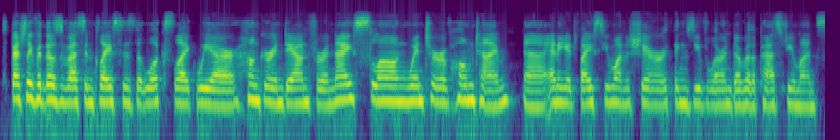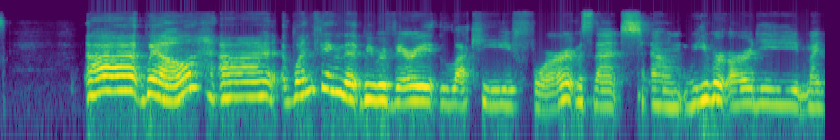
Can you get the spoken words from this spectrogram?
especially for those of us in places that looks like we are hunkering down for a nice long winter of home time uh, any advice you want to share or things you've learned over the past few months uh, well, uh, one thing that we were very lucky for was that um, we were already, my,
